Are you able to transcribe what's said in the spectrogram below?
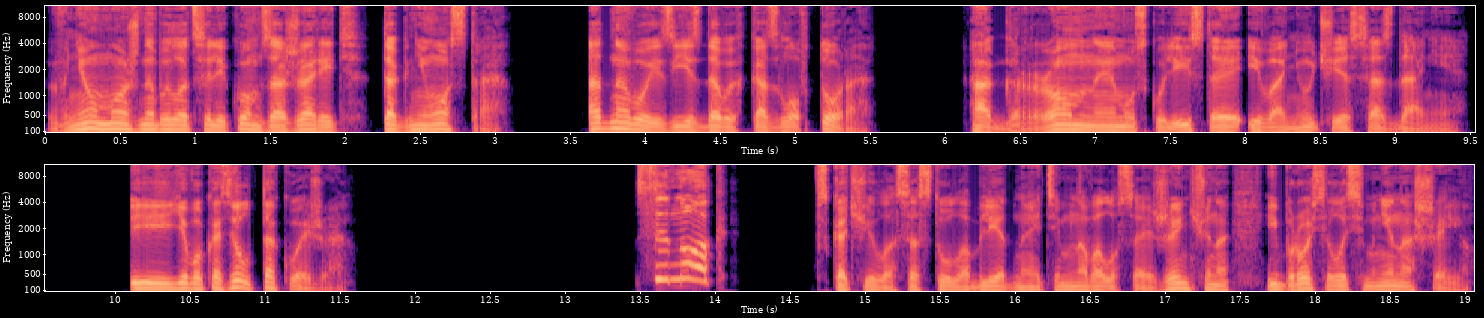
В нем можно было целиком зажарить Тагниостро, одного из ездовых козлов Тора. Огромное, мускулистое и вонючее создание. И его козел такой же. «Сынок!» — вскочила со стула бледная темноволосая женщина и бросилась мне на шею.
